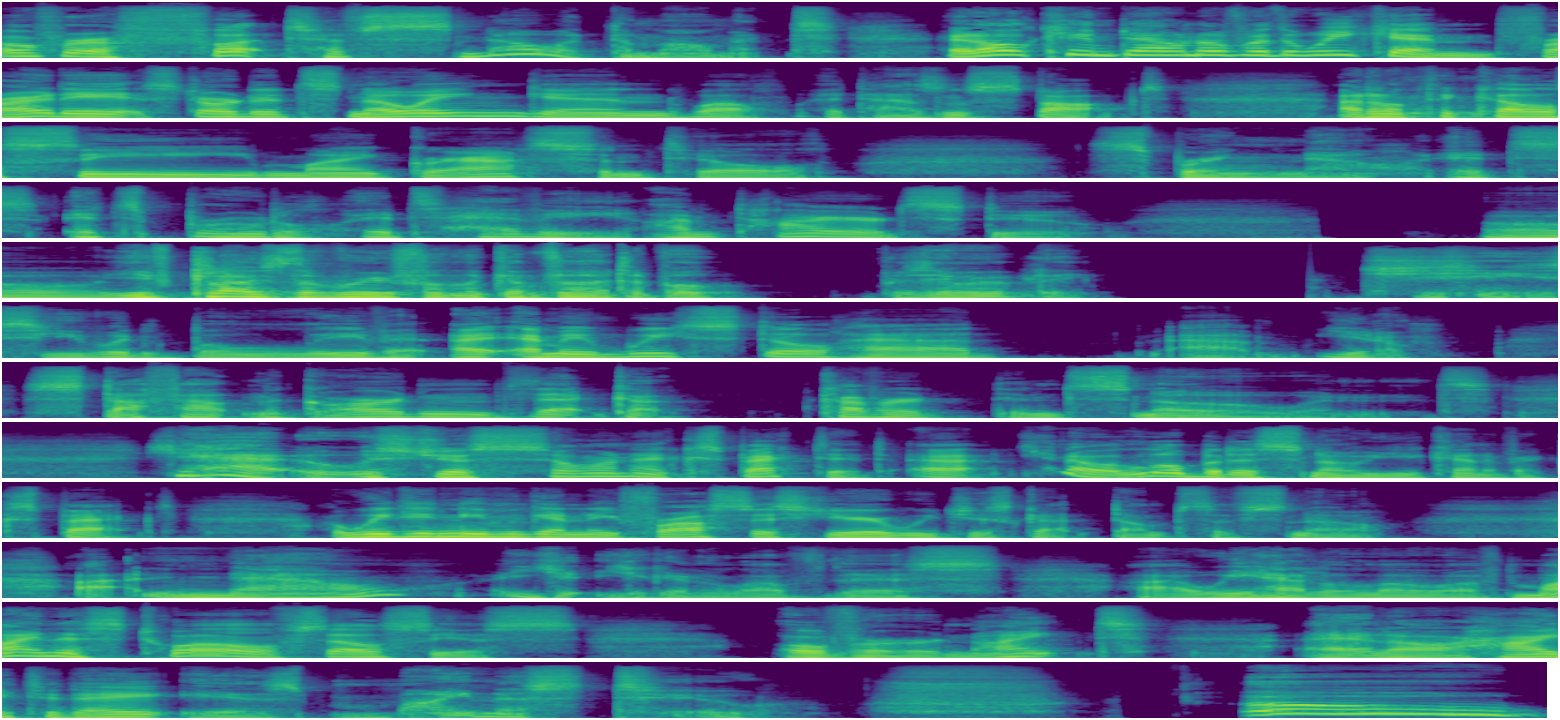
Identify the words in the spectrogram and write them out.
over a foot of snow at the moment. It all came down over the weekend. Friday it started snowing, and well, it hasn't stopped. I don't think I'll see my grass until spring now. It's it's brutal. It's heavy. I'm tired, Stu. Oh, you've closed the roof on the convertible, presumably. Jeez, you wouldn't believe it. I, I mean, we still had, um, you know, stuff out in the garden that got covered in snow, and yeah, it was just so unexpected. Uh, you know, a little bit of snow you kind of expect. We didn't even get any frost this year. We just got dumps of snow. Uh, now, you're going to love this. Uh, we had a low of minus 12 Celsius overnight, and our high today is minus two. Oh,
